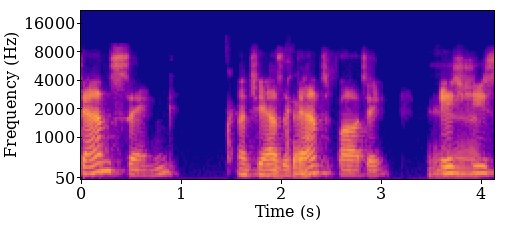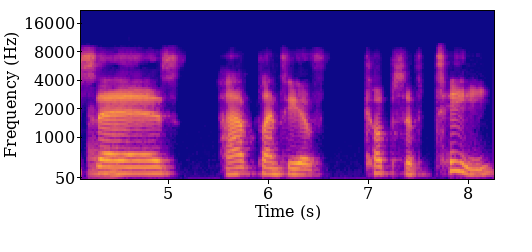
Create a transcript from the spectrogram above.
dancing and she has Okay. a dance party? Is Yeah. she says have plenty of cups of tea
